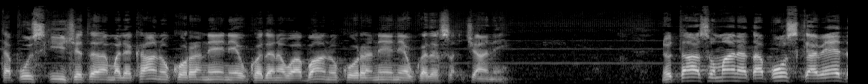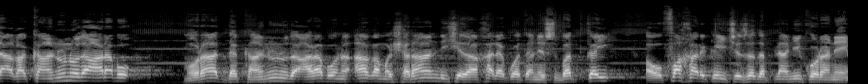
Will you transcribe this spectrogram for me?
تپوس کیږي چې ته د ملکانو کورنۍ نه او که د نوابانو کورنۍ نه او که د چا نه نو تاسو ما نه تپوس کوئ د هغه قانونو د عربو مراد د قانونو د عربو نه هغه مشران دي چې دا خلک ورته نسبت کوي او فخر کوي چې زه د پلاني کورنۍ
